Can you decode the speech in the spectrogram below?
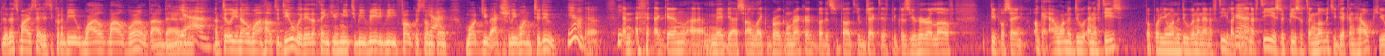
that's why I said it's going to be a wild wild world out there. And Yeah. until you know wha- how to deal with it, I think you need to be really really focused on Yeah. okay, what you actually want to do. Yeah. Yeah. And again, uh, maybe I sound like a broken record, but it's about the objective because you hear a lot of people saying, okay, I want to do NFTs. But what do you want to do with an NFT? Like Yeah. an NFT is a piece of technology that can help you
